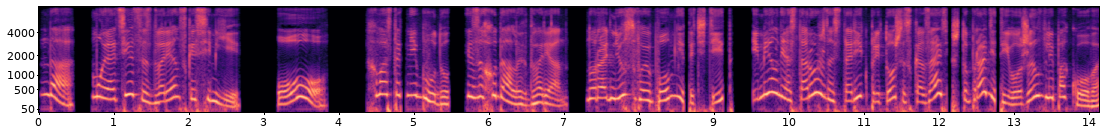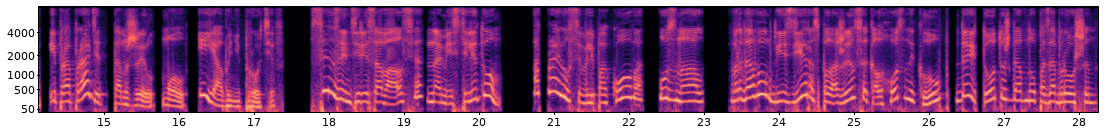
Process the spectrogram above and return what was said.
Да, мой отец из дворянской семьи. О, хвастать не буду из-за худалых дворян, но родню свою помнит и чтит. Имел неосторожность старик Притоши сказать, что прадед его жил в Липаково, и прапрадед там жил, мол, и я бы не против. Сын заинтересовался, на месте ли дом. Отправился в Липаково, узнал. В родовом гнезде расположился колхозный клуб, да и тот уж давно позаброшен.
